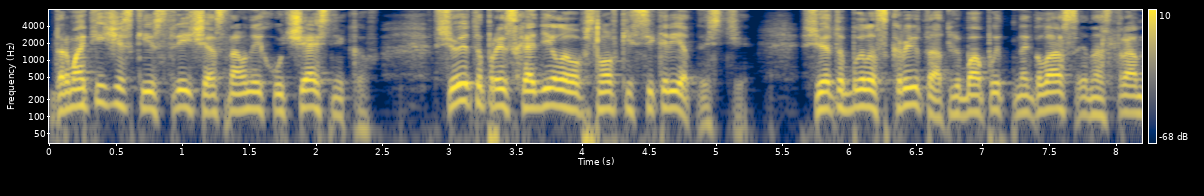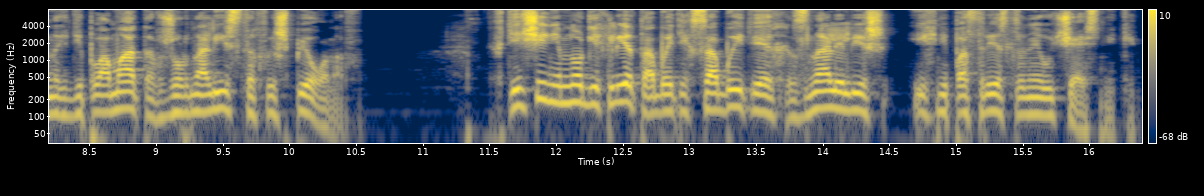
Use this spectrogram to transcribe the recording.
драматические встречи основных участников – все это происходило в обстановке секретности, все это было скрыто от любопытных глаз иностранных дипломатов, журналистов и шпионов. В течение многих лет об этих событиях знали лишь их непосредственные участники.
